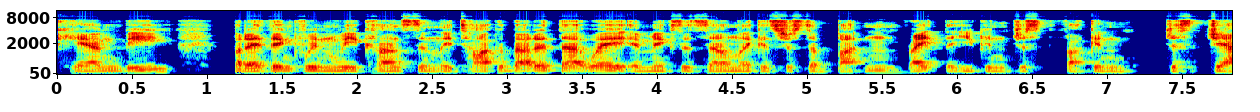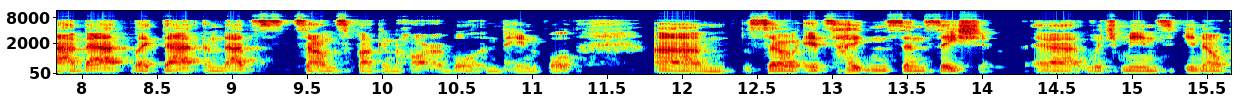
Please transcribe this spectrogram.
can be but i think when we constantly talk about it that way it makes it sound like it's just a button right that you can just fucking just jab at like that and that sounds fucking horrible and painful. Um, so it's heightened sensation uh, which means you know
